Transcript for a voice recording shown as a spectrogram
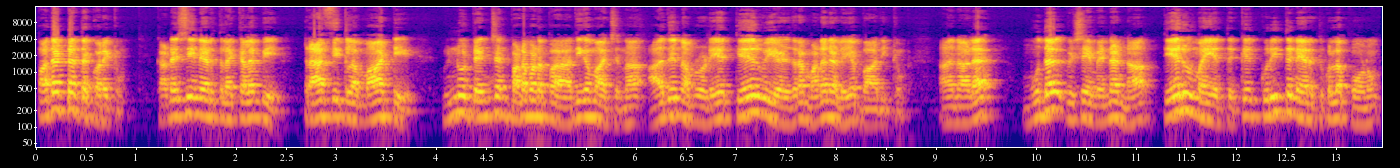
பதட்டத்தை குறைக்கும். கடைசி நேரத்துல கிளம்பி டிராபிக்ல மாட்டி இன்னும் டென்ஷன் படபடப்பு அதிகமாச்சுன்னா அது நம்மளுடைய தேர்வு எழுதுற மனநிலையை பாதிக்கும். அதனால முதல் விஷயம் என்னன்னா தேர்வு மையத்துக்கு குறித்த நேரத்துக்குள்ள போகணும்.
